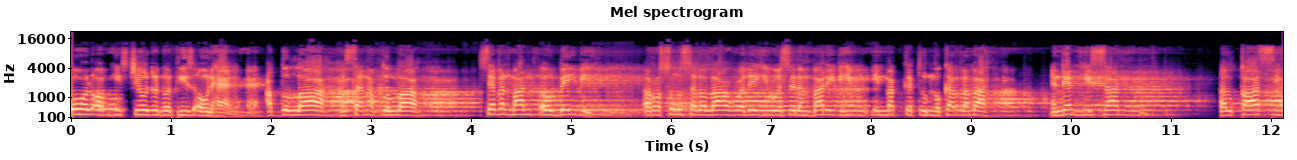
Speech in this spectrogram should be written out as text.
all of his children with his own hand. Abdullah, his son Abdullah, seven month old baby. Rasul sallallahu alayhi wasallam buried him in Makkah al-Mukarramah. And then his son Al-Qasim,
